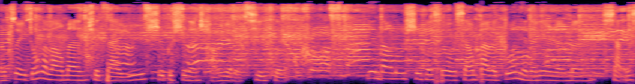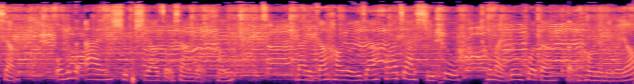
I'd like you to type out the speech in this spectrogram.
而最终的浪漫却在于是不是能长远的契合。雁荡路是和所有相伴了多年的恋人们想一想，我们的爱是不是要走向永恒？那里刚好有一家花架席铺，充满诱惑的等候着你们哟。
